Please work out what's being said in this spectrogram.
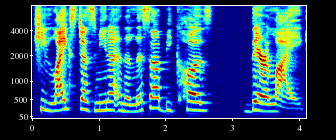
She likes Jasmina and Alyssa because they're like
